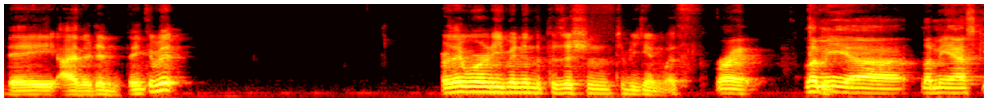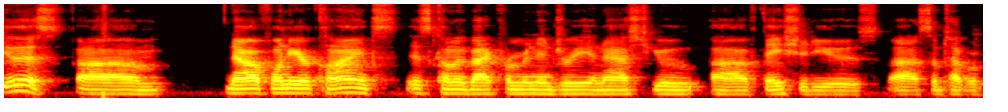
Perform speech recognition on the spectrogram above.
they either didn't think of it or they weren't even in the position to begin with. Right. Let me uh let me ask you this. Um now if one of your clients is coming back from an injury and asks you uh, if they should use uh, some type of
